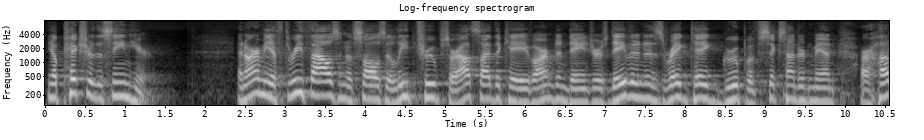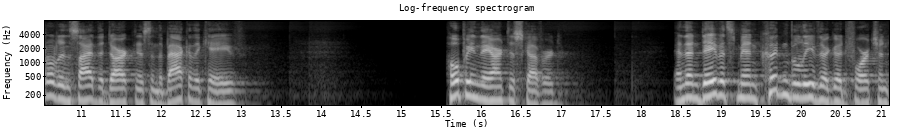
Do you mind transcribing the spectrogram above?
You know, picture the scene here. An army of 3,000 of Saul's elite troops are outside the cave, armed and dangerous. David and his ragtag group of 600 men are huddled inside the darkness in the back of the cave, hoping they aren't discovered. And then David's men couldn't believe their good fortune.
